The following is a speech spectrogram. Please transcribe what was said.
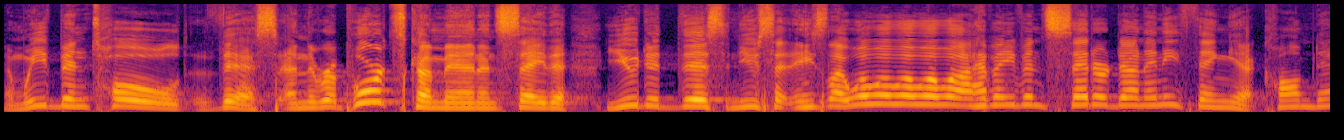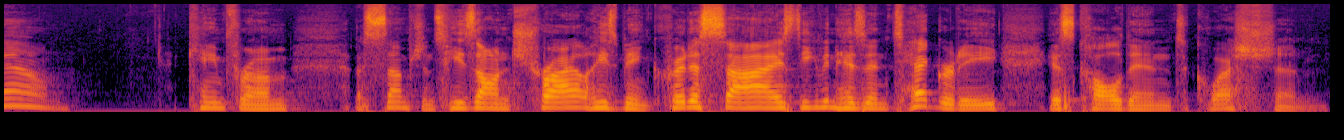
and we've been told this, and the reports come in and say that you did this and you said, and he's like, whoa, whoa, whoa, whoa, whoa, I haven't even said or done anything yet. Calm down. It came from assumptions. He's on trial, he's being criticized, even his integrity is called into question.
